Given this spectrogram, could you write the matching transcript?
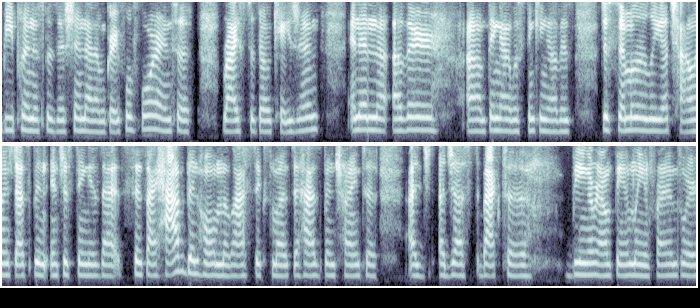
be put in this position that I'm grateful for and to rise to the occasion. And then the other um, thing I was thinking of is just similarly a challenge that's been interesting is that since I have been home the last six months, it has been trying to ad- adjust back to being around family and friends where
